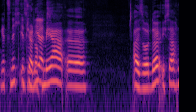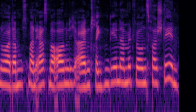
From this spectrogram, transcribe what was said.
jetzt nicht gibt ja isoliert. noch mehr. Äh, also, ne, ich sag nur, da muss man erstmal ordentlich einen trinken gehen, damit wir uns verstehen.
